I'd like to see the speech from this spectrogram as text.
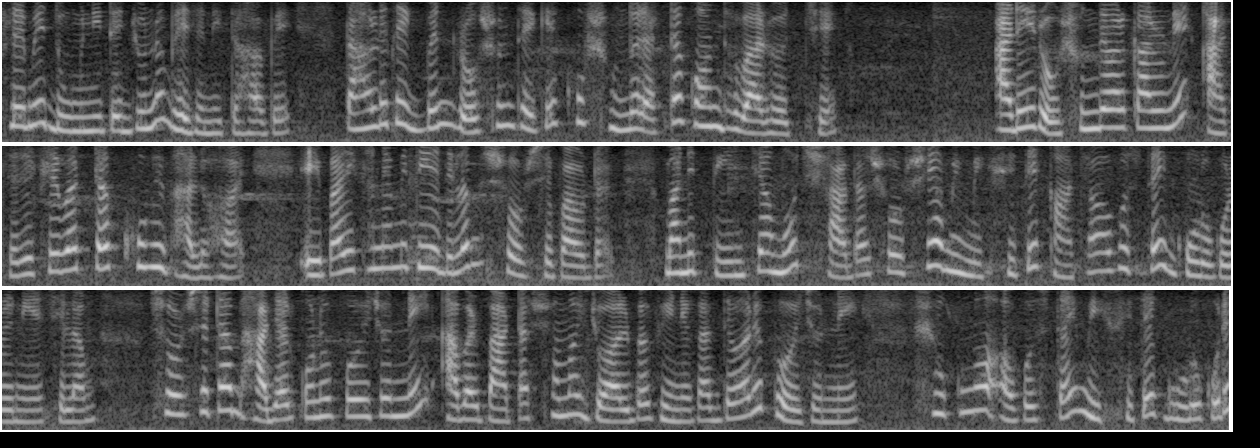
ফ্লেমে দু মিনিটের জন্য ভেজে নিতে হবে। তাহলে দেখবেন রসুন থেকে খুব সুন্দর একটা গন্ধ বার হচ্ছে। আর এই রসুন দেওয়ার কারণে আচারের ফ্লেভারটা খুবই ভালো হয়। এবার এখানে আমি দিয়ে দিলাম সর্ষে পাউডার। মানে তিন চামচ সাদা সর্ষে আমি মিক্সিতে কাঁচা অবস্থায় গুঁড়ো করে নিয়েছিলাম। সর্ষেটা ভাজার কোনো প্রয়োজন নেই, আবার বাটার সময় জল বা ভিনেগার দেওয়ারও প্রয়োজন নেই। শুকনো অবস্থায় মিক্সিতে গুঁড়ো করে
